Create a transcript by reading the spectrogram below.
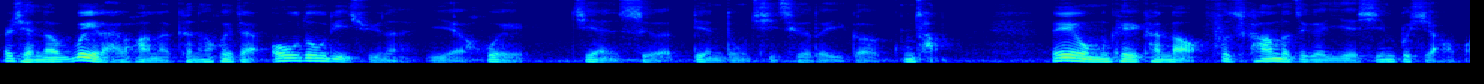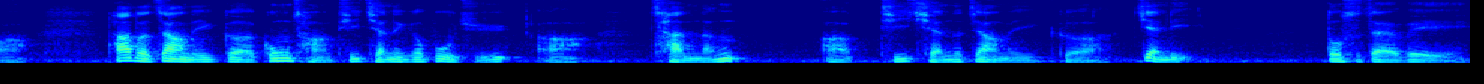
而且呢，未来的话呢，可能会在欧洲地区呢也会建设电动汽车的一个工厂。所以我们可以看到富士康的这个野心不小啊，它的这样的一个工厂提前的一个布局啊，产能啊提前的这样的一个建立，都是在为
